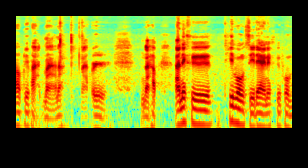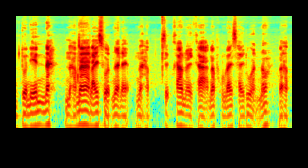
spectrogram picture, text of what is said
รอบที่ผ่านมานะนะเออนะครับอันนี้คือที่วงสีแดงนี่คือผมตัวเน้นนะนะครับหน้าไลฟ์สดนั่นแหละนะครับ19นาฬิกานะผมไลฟ์สายด่วนเนาะนะครับ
